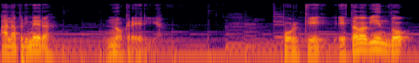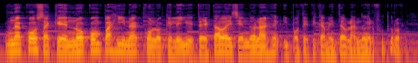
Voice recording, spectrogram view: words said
a la primera no creería. Porque estaba viendo una cosa que no compagina con lo que le estaba diciendo el ángel, hipotéticamente hablando en el futuro.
